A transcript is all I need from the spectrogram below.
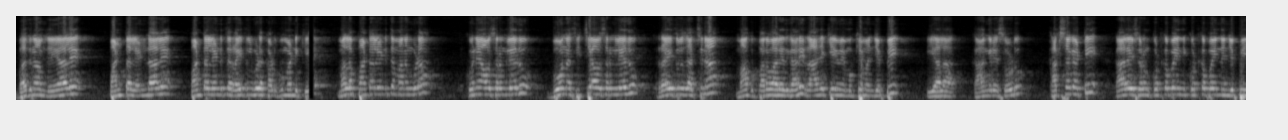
బదనాం చేయాలి పంటలు ఎండాలి పంటలు ఎండితే రైతులు కూడా కడుపు మండి కే- మళ్ళా పంటలు ఎండితే మనం కూడా కొనే అవసరం లేదు బోనస్ ఇచ్చే అవసరం లేదు రైతులు చచ్చినా మాకు పర్వాలేదు కానీ రాజకీయమే ముఖ్యమని చెప్పి ఇవాళ కాంగ్రెస్ ఓడు కక్షగట్టి కాళేశ్వరం కొట్టుకపోయింది కొట్టుకపోయింది అని చెప్పి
